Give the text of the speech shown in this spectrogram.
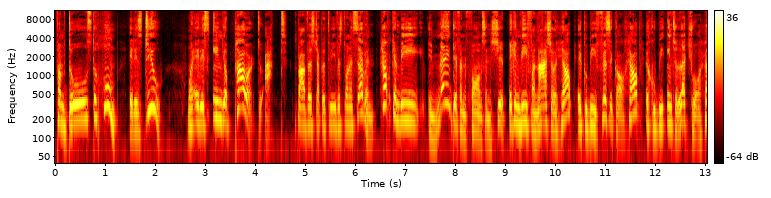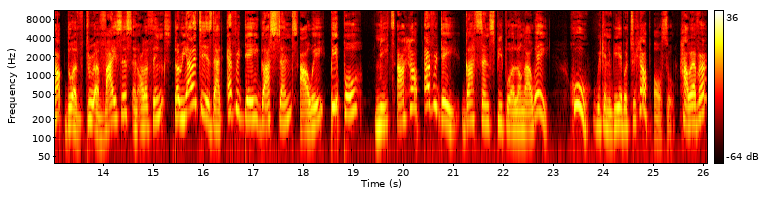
from those to whom it is due when it is in your power to act. Proverbs chapter 3 verse 27. Help can be in many different forms and shape. It can be financial help, it could be physical help, it could be intellectual help uh, through advices and other things. The reality is that every day God sends our way, people need our help. Every day God sends people along our way who we can be able to help also. However,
